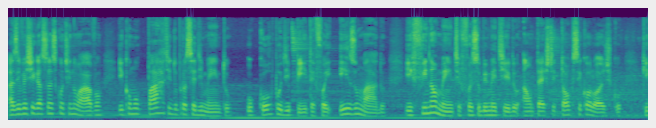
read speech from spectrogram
As investigações continuavam e, como parte do procedimento, o corpo de Peter foi exumado e finalmente foi submetido a um teste toxicológico que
